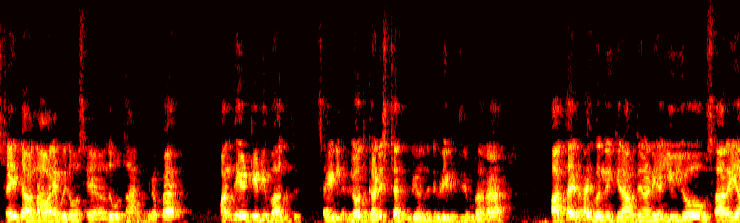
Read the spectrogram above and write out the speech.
ஸ்ட்ரைட்டாக வந்து அவரே போய் தோசையை வந்து ஊற்ற ஆரம்பிக்கிறப்ப வந்து எட்டி எட்டி பார்க்குது சைடில் வினோத் கணிச்சிட்டார். இப்படி வந்துட்டு இப்படி திரும்புறாரா? பார்த்தா என்னடா இது வந்து நிற்கிறா அப்படின்னா ஐயோ உசாரையா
